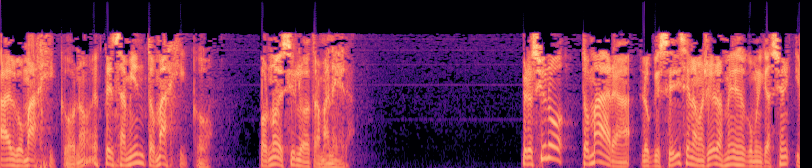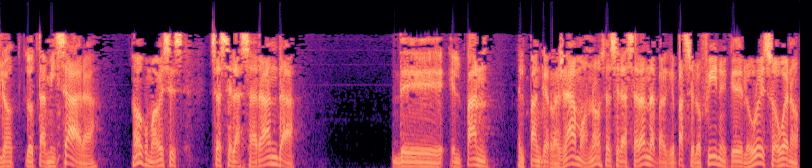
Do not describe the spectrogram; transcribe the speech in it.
algo mágico, ¿no? Es pensamiento mágico, por no decirlo de otra manera. Pero si uno tomara lo que se dice en la mayoría de los medios de comunicación y lo, tamizara, ¿no? como a veces se hace la zaranda del pan el pan que rayamos, ¿no? Se hace la zaranda para que pase lo fino y quede lo grueso. Bueno,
